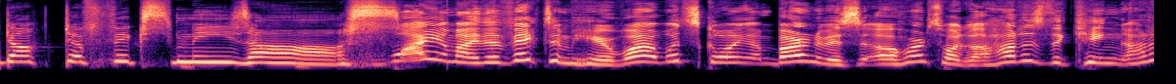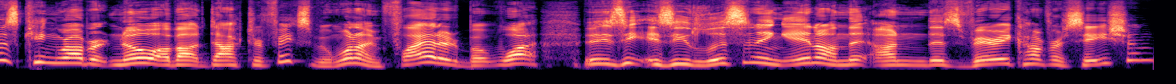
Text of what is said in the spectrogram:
Dr. Fix Me's ass. Why am I the victim here? What what's going on, Barnabas uh, Hornswoggle? How does the king? How does King Robert know about Doctor Fixme? One, I'm flattered, but what is he? Is he listening in on the, on this very conversation?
